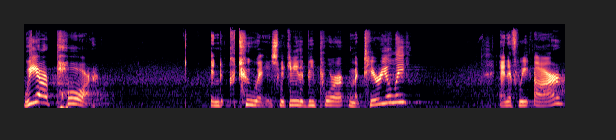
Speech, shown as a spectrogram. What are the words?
We are poor in two ways. We can either be poor materially, and if we are,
